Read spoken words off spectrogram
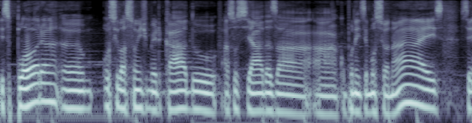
explora ahn, oscilações de mercado associadas a, a componentes emocionais? Você,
